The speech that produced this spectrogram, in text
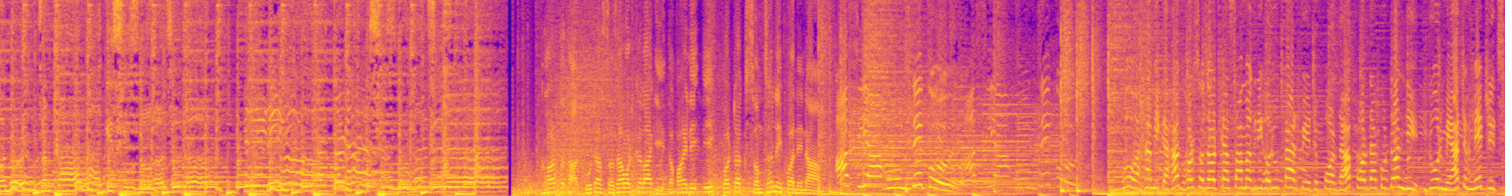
मनोरञ्जनका लागि सुन्नु हजुर घर तथा कोठा सजावटका लागि तपाईँले एक पटक सम्झनै पर्ने नाम Asia home decor Asia home decor हो हामी कहाँ घर सजावटका सामग्रीहरू कार्पेट पर्दा पर्दाको डन्डी डोरम्याट मेट्रिक्स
